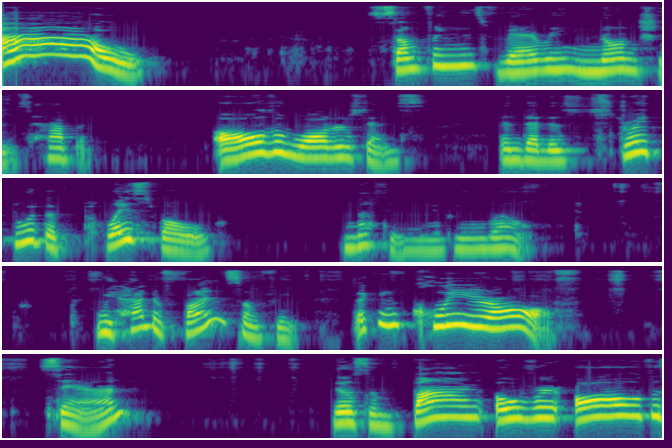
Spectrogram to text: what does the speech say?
ow! Something is very nonsense happened. All the water sense, and that is straight through the place bowl. Nothing had been wrong. We had to find something that can clear off. Sand? There's some bang over all the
